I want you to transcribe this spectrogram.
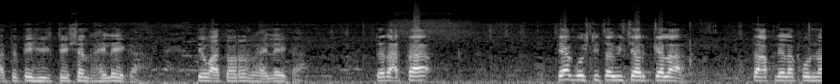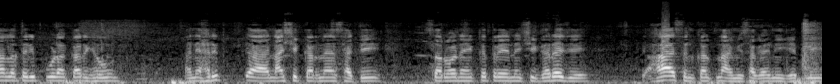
आता ते हिल स्टेशन राहिलंय का? ते वातावरण राहिलंय का? तर आता त्या गोष्टीचा विचार केला तर आपल्याला कोणाला तरी पुढाकार घेऊन आणि हरित नाशिक करण्यासाठी सर्वांना एकत्र येण्याची गरज आहे. हा संकल्पना आम्ही सगळ्यांनी घेतली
